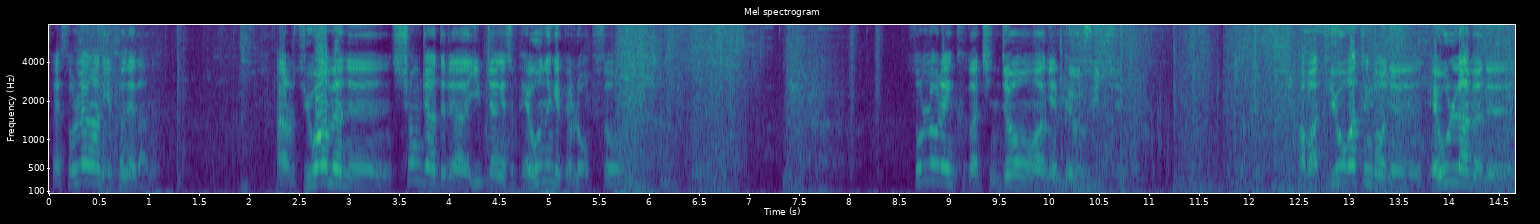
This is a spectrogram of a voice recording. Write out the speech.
그냥 솔랭하는 게 편해 나는. 아 듀오 하면은 시청자들의 입장에서 배우는 게 별로 없어. 솔로 랭크가 진정하게 배울 수. 있지 봐봐 듀오 같은 거는 배우려면은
